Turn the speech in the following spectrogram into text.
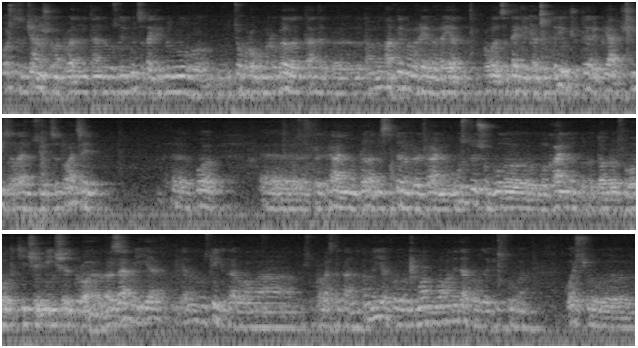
кошти, звичайно, що на проведення тендеру знайдуться, так як минулого цього року ми робили е, там одна фірма виграє, виграє, проводиться декілька тендерів, 4, 5, 6, залежно від ситуації. Е, По е, територіальному адміністративному територіальному устрою, щоб було локально добре обслуговувати ті чи інші дороги. Резерви є. Я не знаю, скільки треба вам провести дані. Там не є мова не йде про великі суми коштів. е,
